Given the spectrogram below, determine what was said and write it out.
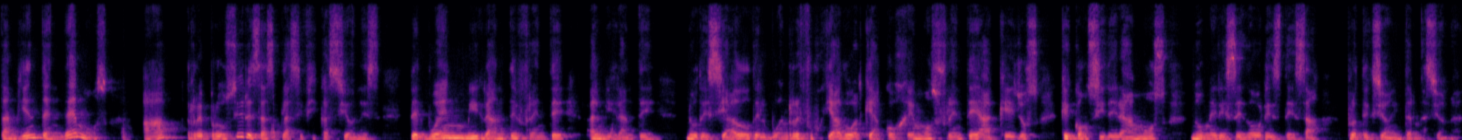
también tendemos a reproducir esas clasificaciones del buen migrante frente al migrante no deseado, del buen refugiado al que acogemos frente a aquellos que consideramos no merecedores de esa protección internacional.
